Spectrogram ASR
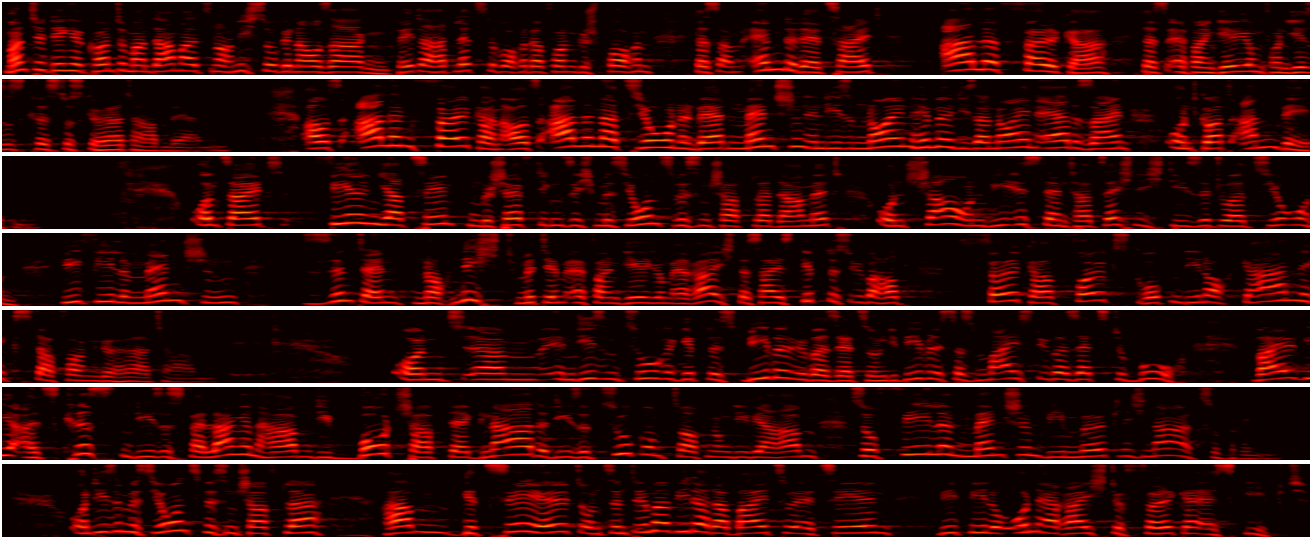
Manche Dinge konnte man damals noch nicht so genau sagen. Peter hat letzte Woche davon gesprochen, dass am Ende der Zeit alle Völker das Evangelium von Jesus Christus gehört haben werden. Aus allen Völkern, aus allen Nationen werden Menschen in diesem neuen Himmel, dieser neuen Erde sein und Gott anbeten. Und seit vielen Jahrzehnten beschäftigen sich Missionswissenschaftler damit und schauen, wie ist denn tatsächlich die Situation? Wie viele Menschen sind denn noch nicht mit dem Evangelium erreicht? Das heißt, gibt es überhaupt Völker, Volksgruppen, die noch gar nichts davon gehört haben? Und ähm, in diesem Zuge gibt es Bibelübersetzungen. Die Bibel ist das meist übersetzte Buch, weil wir als Christen dieses Verlangen haben, die Botschaft der Gnade, diese Zukunftshoffnung, die wir haben, so vielen Menschen wie möglich nahezubringen. Und diese Missionswissenschaftler haben gezählt und sind immer wieder dabei zu erzählen, wie viele unerreichte Völker es gibt.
